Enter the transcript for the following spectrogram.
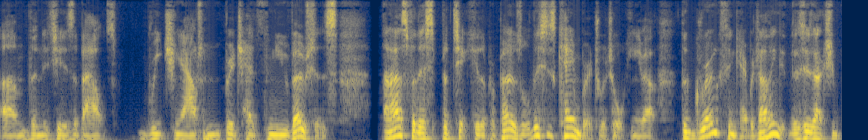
um, than it is about reaching out and bridgeheads to new voters. And as for this particular proposal, this is Cambridge we're talking about. The growth in Cambridge, I think this is actually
